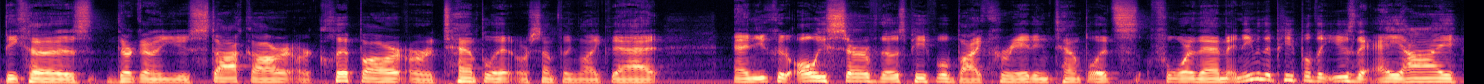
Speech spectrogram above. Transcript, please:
because they're going to use stock art or clip art or a template or something like that. And you could always serve those people by creating templates for them. And even the people that use the AI,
